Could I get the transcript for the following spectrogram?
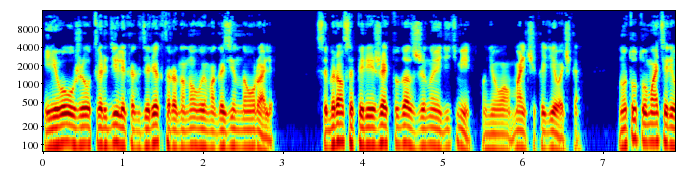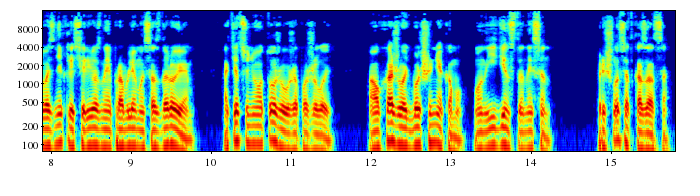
и его уже утвердили как директора на новый магазин на Урале. Собирался переезжать туда с женой и детьми, у него мальчик и девочка. Но тут у матери возникли серьезные проблемы со здоровьем. Отец у него тоже уже пожилой. А ухаживать больше некому, он единственный сын. Пришлось отказаться.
